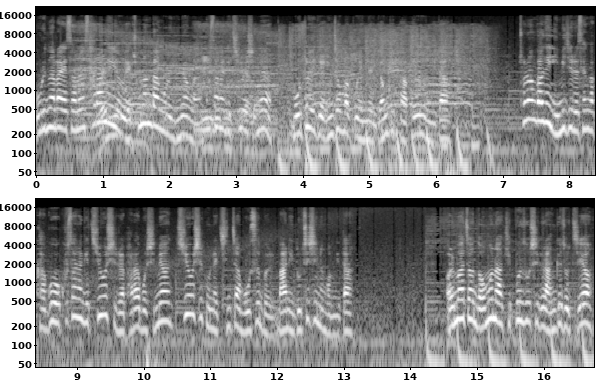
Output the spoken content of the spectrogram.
우리나라에서는 사랑해요의 초난강으로 유명한 허상하게 치료시는 모두에게 인정받고 있는 연기파 배우입니다. 초난강의 이미지를 생각하고 쿠사나기 츠요시를 바라보시면 츠요시 군의 진짜 모습을 많이 놓치시는 겁니다. 얼마 전 너무나 기쁜 소식을 안겨줬지요.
